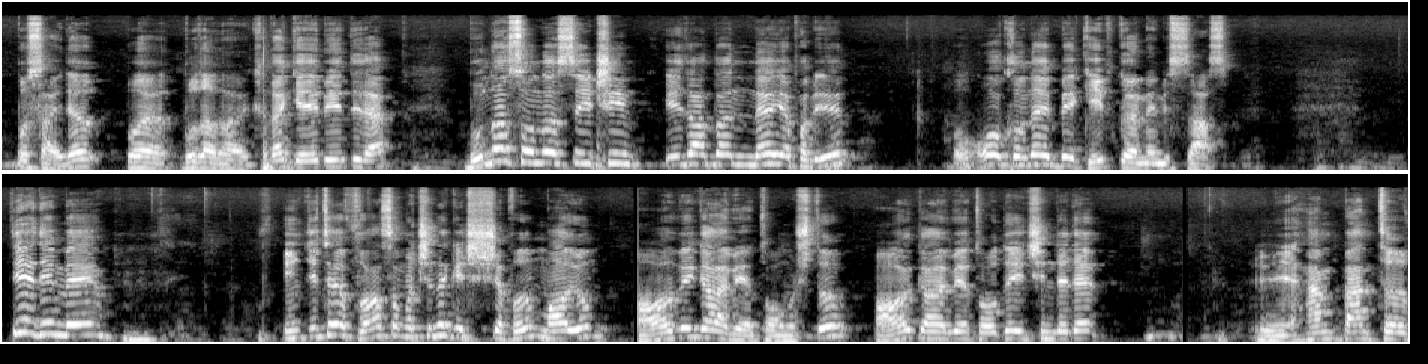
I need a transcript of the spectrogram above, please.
bu sayede bu, buralara kadar gelebildiler. Bundan sonrası için İran'da ne yapabilir? O, o konuda bekleyip görmemiz lazım. Diyelim ve İngiltere Fransa maçına geçiş yapalım. Malum ağır bir galibiyet olmuştu. Ağır galibiyet olduğu içinde de e, hem Banter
